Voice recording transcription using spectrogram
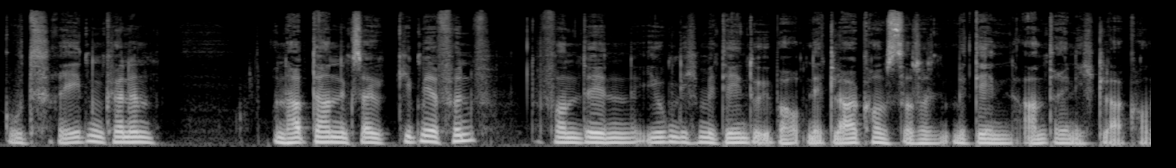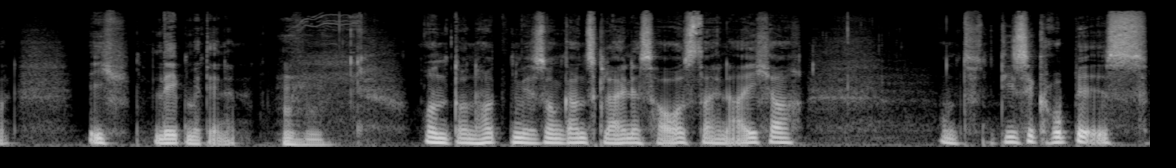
gut reden können. Und habe dann gesagt, gib mir fünf von den Jugendlichen, mit denen du überhaupt nicht klarkommst oder mit denen andere nicht klarkommen. Ich lebe mit denen. Mhm. Und dann hatten wir so ein ganz kleines Haus da in Eichach. Und diese Gruppe ist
